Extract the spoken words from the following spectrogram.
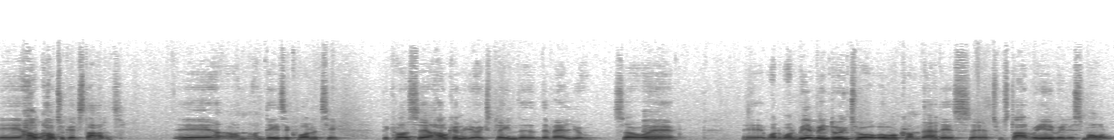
uh, how, how to get started uh, on, on data quality because uh, how can you explain the, the value? So mm-hmm. what, what we have been doing to overcome that is to start really really small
